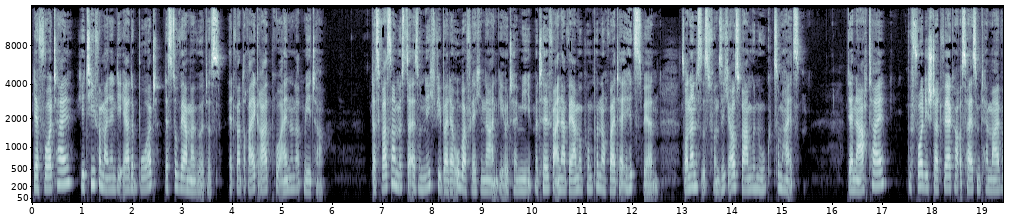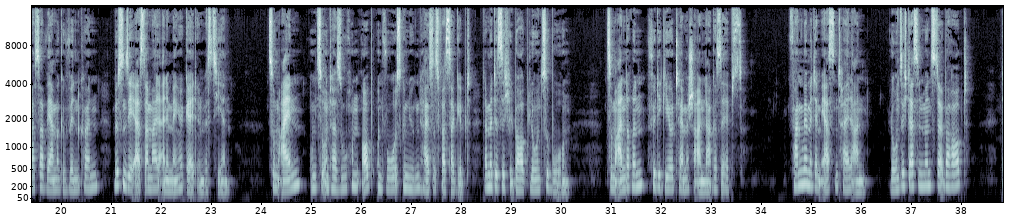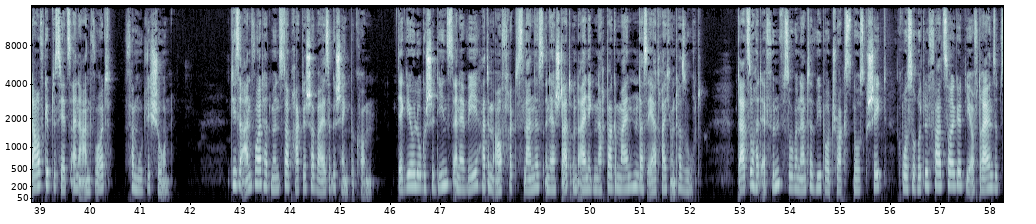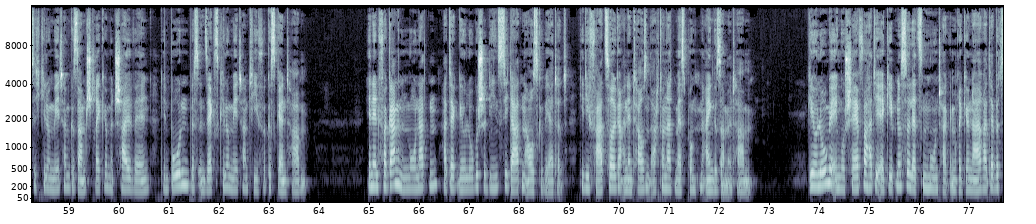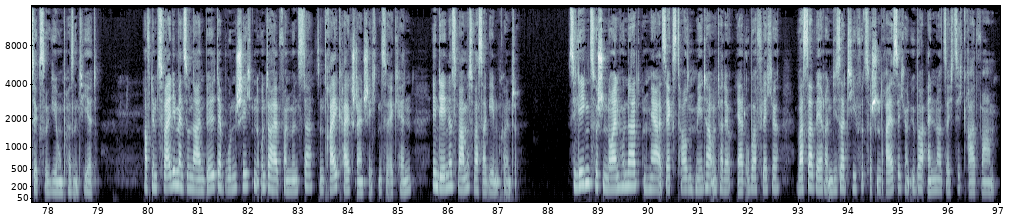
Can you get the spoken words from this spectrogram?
Der Vorteil, je tiefer man in die Erde bohrt, desto wärmer wird es, etwa drei Grad pro 100 Meter. Das Wasser müsste also nicht wie bei der oberflächennahen Geothermie mit Hilfe einer Wärmepumpe noch weiter erhitzt werden, sondern es ist von sich aus warm genug zum Heizen. Der Nachteil, Bevor die Stadtwerke aus heißem Thermalwasser Wärme gewinnen können, müssen sie erst einmal eine Menge Geld investieren. Zum einen, um zu untersuchen, ob und wo es genügend heißes Wasser gibt, damit es sich überhaupt lohnt zu bohren. Zum anderen für die geothermische Anlage selbst. Fangen wir mit dem ersten Teil an. Lohnt sich das in Münster überhaupt? Darauf gibt es jetzt eine Antwort, vermutlich schon. Diese Antwort hat Münster praktischerweise geschenkt bekommen. Der Geologische Dienst NRW hat im Auftrag des Landes in der Stadt und einigen Nachbargemeinden das Erdreich untersucht. Dazu hat er fünf sogenannte Vibro-Trucks losgeschickt, große Rüttelfahrzeuge, die auf 73 Kilometern Gesamtstrecke mit Schallwellen den Boden bis in sechs Kilometern Tiefe gescannt haben. In den vergangenen Monaten hat der Geologische Dienst die Daten ausgewertet, die die Fahrzeuge an den 1800 Messpunkten eingesammelt haben. Geologe Ingo Schäfer hat die Ergebnisse letzten Montag im Regionalrat der Bezirksregierung präsentiert. Auf dem zweidimensionalen Bild der Bodenschichten unterhalb von Münster sind drei Kalksteinschichten zu erkennen, in denen es warmes Wasser geben könnte. Sie liegen zwischen 900 und mehr als 6000 Meter unter der Erdoberfläche. Wasser wäre in dieser Tiefe zwischen 30 und über 160 Grad warm.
